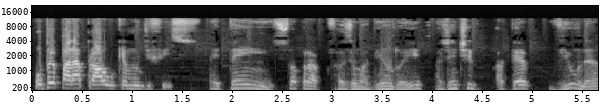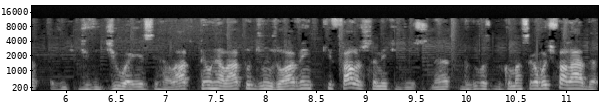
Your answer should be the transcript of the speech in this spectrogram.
ou preparar para algo que é muito difícil? Aí tem, só para fazer um adendo aí, a gente até viu, né? A gente dividiu aí esse relato. Tem um relato de um jovem que fala justamente disso, né? Do, que você- do acabou de falar, da,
